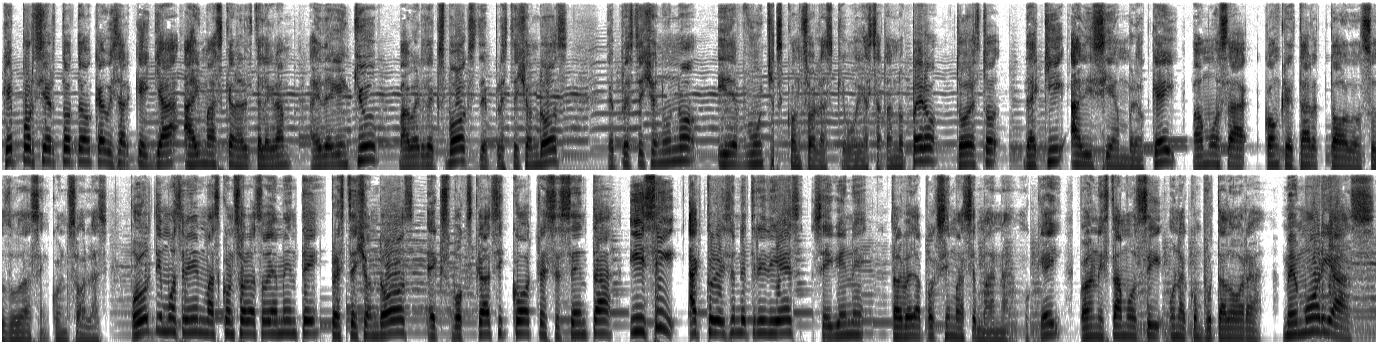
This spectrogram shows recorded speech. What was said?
Que por cierto, tengo que avisar que ya hay más canales de Telegram. Hay de GameCube, va a haber de Xbox, de PlayStation 2 de PlayStation 1 y de muchas consolas que voy a estar dando. Pero todo esto de aquí a diciembre, ¿ok? Vamos a concretar todas sus dudas en consolas. Por último, se vienen más consolas, obviamente. PlayStation 2, Xbox clásico, 360. Y sí, actualización de 3DS se viene tal vez la próxima semana, ¿ok? Pero necesitamos, sí, una computadora. Memorias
